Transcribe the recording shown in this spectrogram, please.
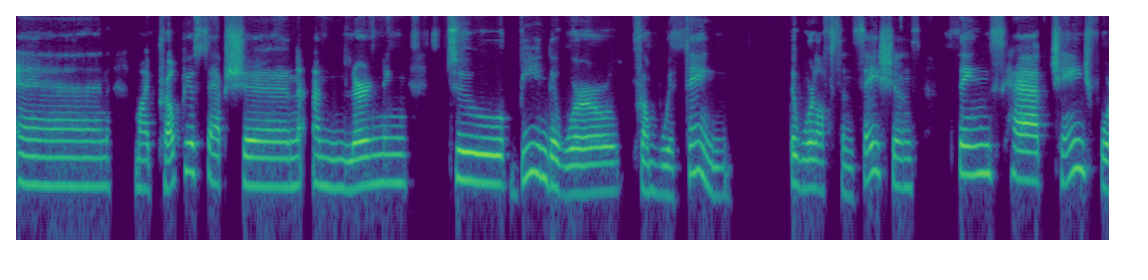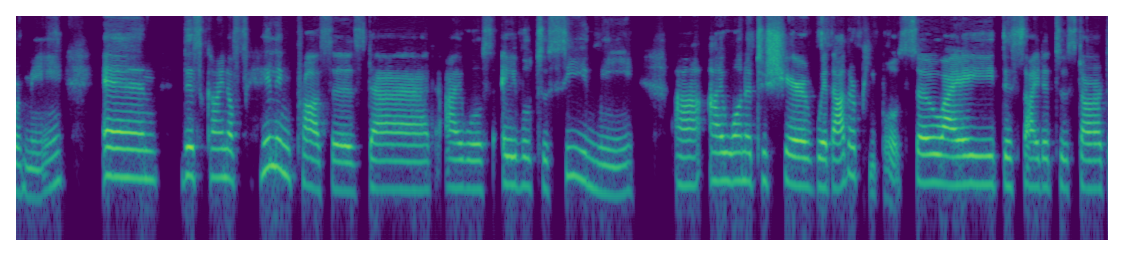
and my proprioception and learning to be in the world from within the world of sensations things have changed for me. And this kind of healing process that I was able to see in me, uh, I wanted to share with other people. So I decided to start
